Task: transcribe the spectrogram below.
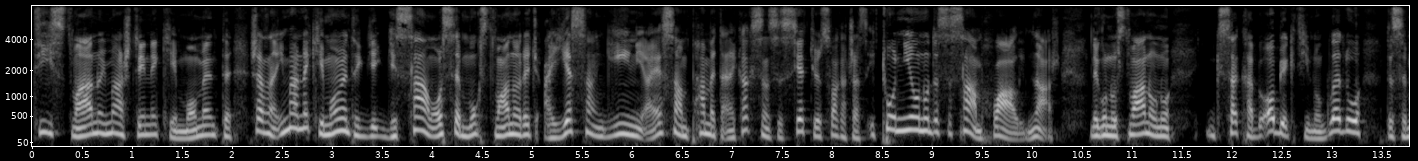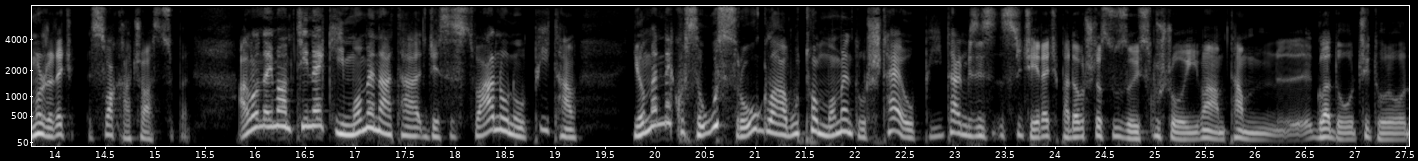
ti stvarno imaš te neke momente, šta znam, ima neke momente gdje, gdje sam o sebi mogu stvarno reći, a jesam gini, a jesam pametan, i kako sam se sjetio svaka čast. I to nije ono da se sam hvalim, znaš, nego ono stvarno, ono, sad kad bi objektivno gledao, da se može reći svaka čast super. Ali onda imam ti neki momenata gdje se stvarno ono pitam, Jel man neko se usro u glavu u tom momentu, šta je u pitanju? Mislim, svi će reći, pa dobro što su uzeo i slušao i vam tam e, gledao, čitao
